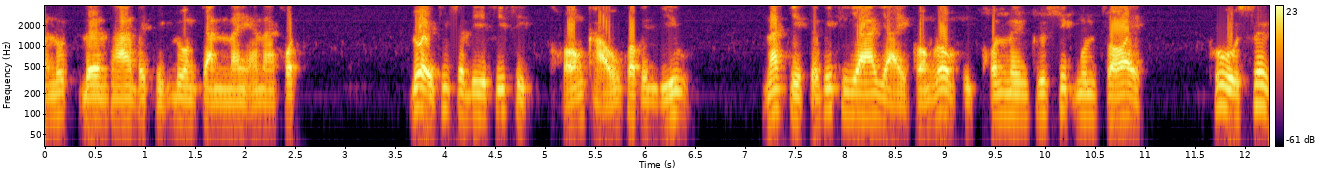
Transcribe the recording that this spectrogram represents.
มนุษย์เดินทางไปถึงดวงจันทร์ในอนาคต ด้วยทฤษฎีฟิสิกส์ของเขาก็เป็นยิว นักจิตวิทยาใหญ่ของโลกอีกคนหนึ่งคือซิกมุนฟรอยด์ ผู้ซึ่ง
